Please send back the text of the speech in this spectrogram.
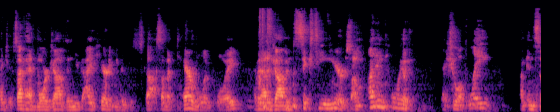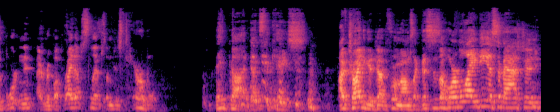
I just, I've had more jobs than you, I care to even discuss. I'm a terrible employee. I haven't had a job in 16 years. I'm unemployable. I show up late. I'm insubordinate. I rip up write up slips. I'm just terrible. Thank God that's the case. I've tried to get a job before. Mom's like, this is a horrible idea, Sebastian.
